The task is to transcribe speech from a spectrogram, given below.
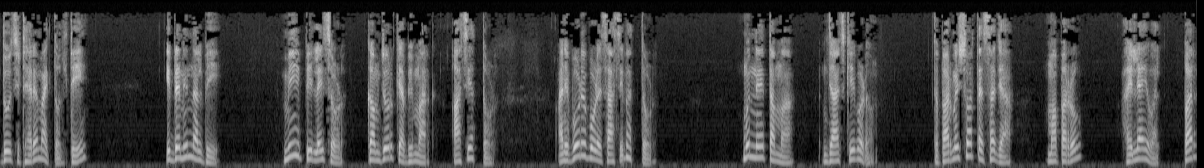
दूसरी ठहरे माय तोलते इद्दिन हिन्नल भी मी पी लई सोड कमज़ोर के अभिमार्ग आसियत तोड आणि बोडे बोडे सासी भत तोड मुन्ने तम्मा जाँच की बड़ो तो परमेश्वर ते सजा मा परो हल्यावल पर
